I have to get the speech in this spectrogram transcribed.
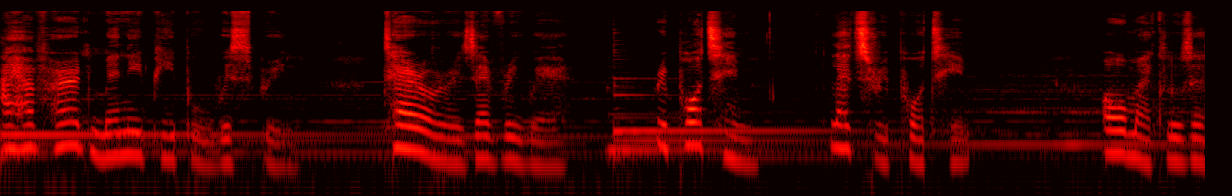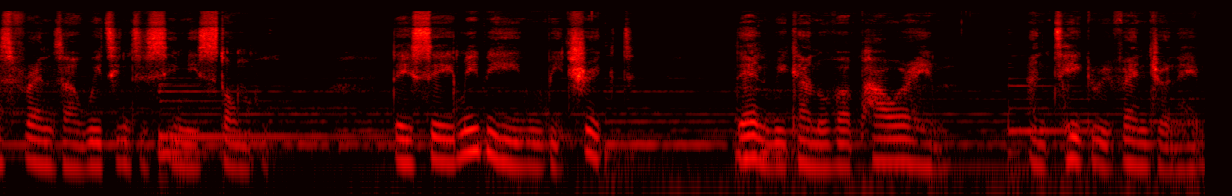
I have heard many people whispering, Terror is everywhere. Report him. Let's report him. All my closest friends are waiting to see me stumble. They say maybe he will be tricked. Then we can overpower him and take revenge on him.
